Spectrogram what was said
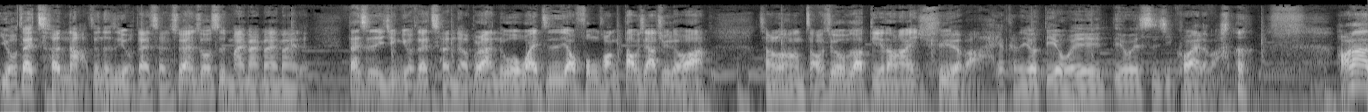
有在撑呐，真的是有在撑。虽然说是买买卖卖的，但是已经有在撑了。不然如果外资要疯狂倒下去的话，长隆行早就不知道跌到哪里去了吧，有可能又跌回跌回十几块了吧。好，那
